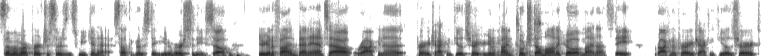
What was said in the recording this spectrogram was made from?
some of our purchasers this weekend at South Dakota State University. So you're going to find Ben Ansau rocking a Prairie Track and Field shirt. You're going to find Coach Delmonico of Minot State rocking a Prairie Track and Field shirt.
